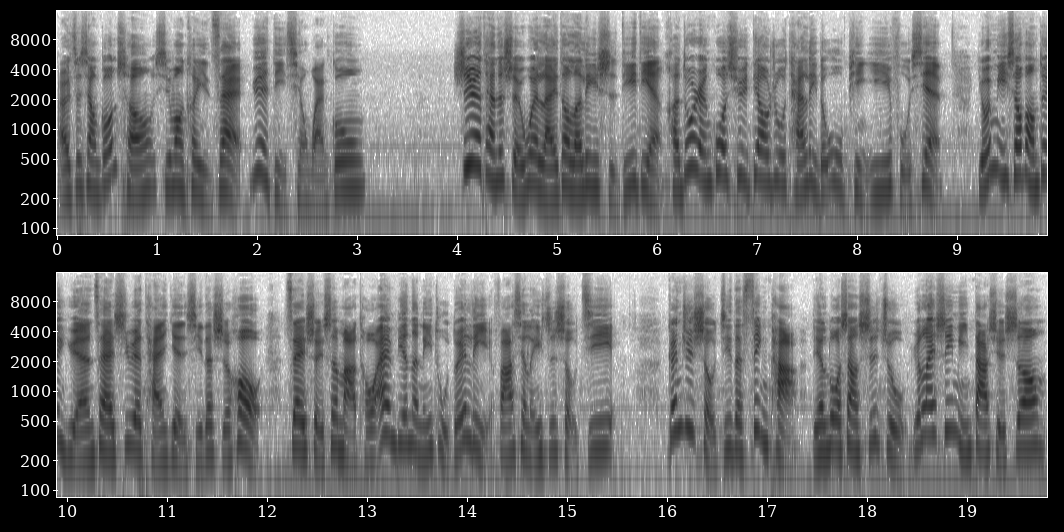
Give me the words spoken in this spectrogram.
而这项工程希望可以在月底前完工。日月潭的水位来到了历史低点，很多人过去掉入潭里的物品一一浮现。有一名消防队员在日月潭演习的时候，在水社码头岸边的泥土堆里发现了一只手机。根据手机的 SIM 卡联络上失主，原来是一名大学生。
